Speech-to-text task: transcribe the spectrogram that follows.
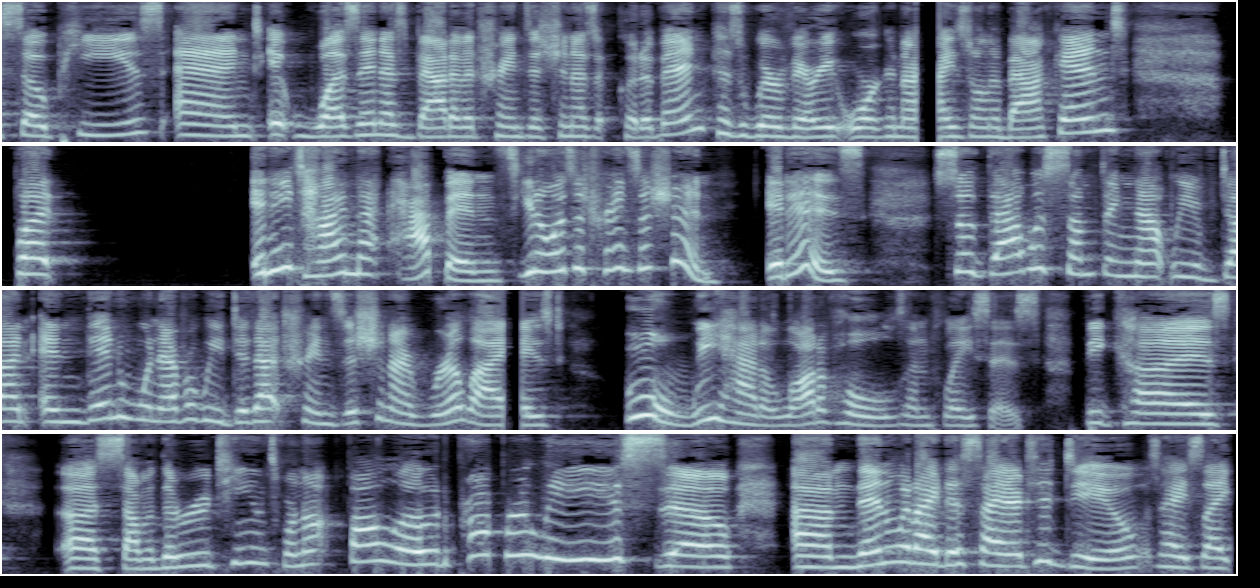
SOPs, and it wasn't as bad of a transition as it could have been because we're very organized on the back end. But anytime that happens, you know, it's a transition it is. So that was something that we have done. And then whenever we did that transition, I realized, oh, we had a lot of holes in places because uh, some of the routines were not followed properly. So um, then what I decided to do was I was like,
